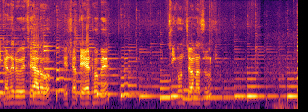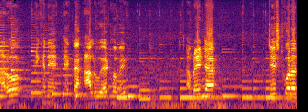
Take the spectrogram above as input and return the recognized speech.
এখানে রয়েছে আরও, এর সাথে অ্যাড হবে চিকন চানাচুর। আরও এখানে একটা আলু অ্যাড হবে। আমরা এটা টেস্ট করার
